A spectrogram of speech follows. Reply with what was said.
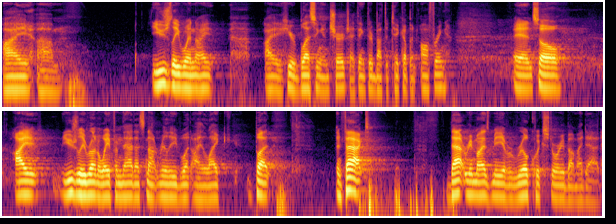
I um, usually, when I, I hear blessing in church, I think they're about to take up an offering. And so I usually run away from that. That's not really what I like. But in fact, that reminds me of a real quick story about my dad.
